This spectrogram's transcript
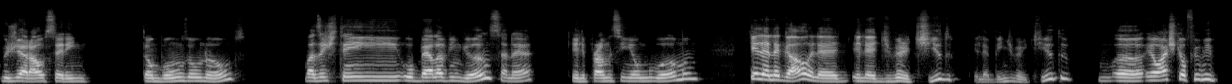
no geral, serem tão bons ou não. Mas a gente tem o Bela Vingança, né, aquele Promising Young Woman, ele é legal, ele é, ele é divertido, ele é bem divertido. Uh, eu acho que é o filme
